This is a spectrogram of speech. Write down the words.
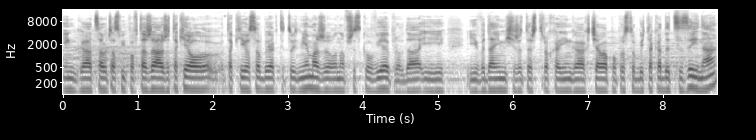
Inga cały czas mi powtarzała, że takiego, takiej osoby jak ty tu nie ma, że ona wszystko wie, prawda? I, I wydaje mi się, że też trochę Inga chciała po prostu być taka decyzyjna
